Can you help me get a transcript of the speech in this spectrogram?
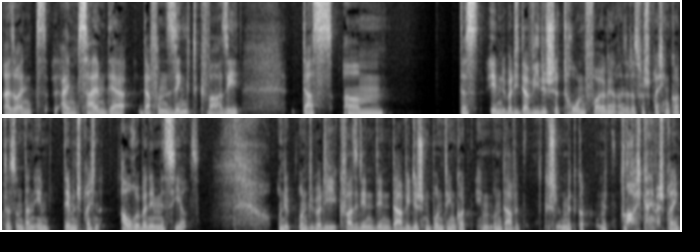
Also ein, ein Psalm, der davon singt quasi, dass, ähm, dass eben über die davidische Thronfolge, also das Versprechen Gottes und dann eben dementsprechend auch über den Messias und, und über die quasi den, den davidischen Bund, den Gott ihm und David mit Gott, mit, oh, ich kann nicht mehr sprechen,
